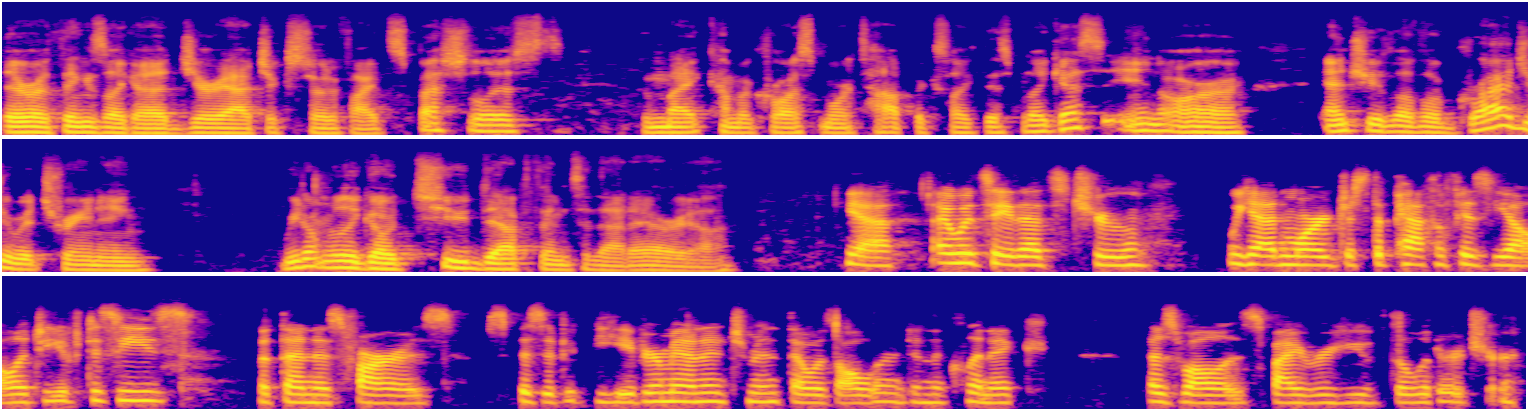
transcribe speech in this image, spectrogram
there are things like a geriatric certified specialist who might come across more topics like this. But I guess in our entry level graduate training, we don't really go too depth into that area. Yeah, I would say that's true. We had more just the pathophysiology of disease, but then as far as specific behavior management, that was all learned in the clinic as well as by review of the literature.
